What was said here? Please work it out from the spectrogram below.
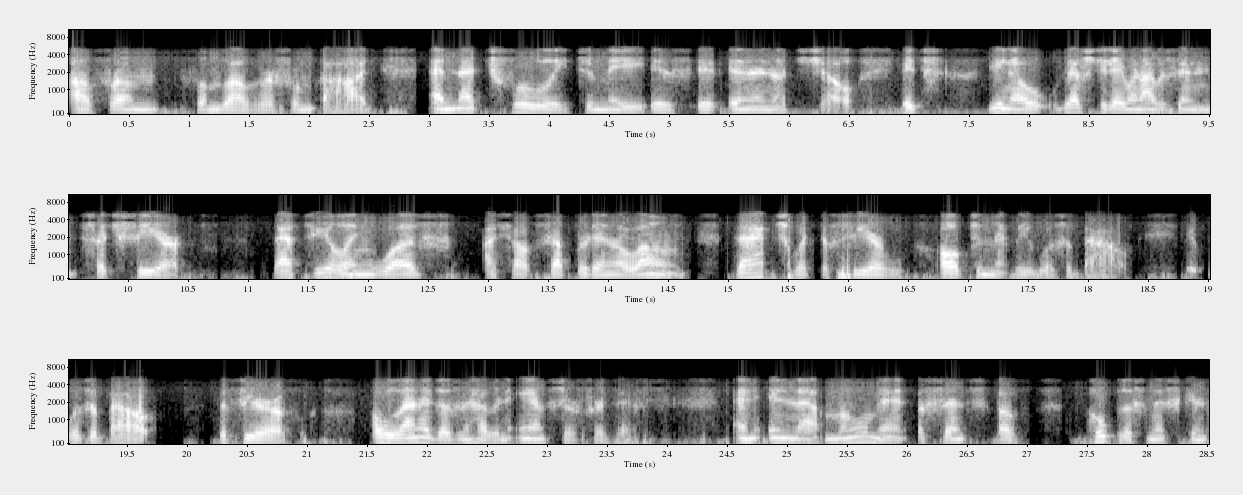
uh, from from love or from God, and that truly, to me, is it in a nutshell. It's you know, yesterday when I was in such fear, that feeling was I felt separate and alone. That's what the fear ultimately was about. It was about the fear of, oh, Lena doesn't have an answer for this. And in that moment, a sense of hopelessness can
